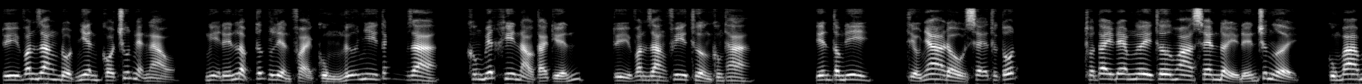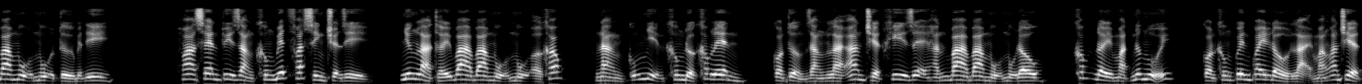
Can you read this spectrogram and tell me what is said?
Tùy Văn Giang đột nhiên có chút nghẹn ngào, nghĩ đến lập tức liền phải cùng nữ nhi tách ra, không biết khi nào tái kiến, Tùy Văn Giang phi thường không tha. Yên tâm đi, tiểu nha đầu sẽ thực tốt. Thuận tay đem ngây thơ hoa sen đẩy đến trước người, cùng ba ba mụ mụ từ biệt đi. Hoa sen tuy rằng không biết phát sinh chuyện gì, nhưng là thấy ba ba mụ mụ ở khóc, nàng cũng nhịn không được khóc lên, còn tưởng rằng là An Triệt khi dễ hắn ba ba mụ mụ đâu, khóc đầy mặt nước mũi, còn không quên quay đầu lại mắng An Triệt,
